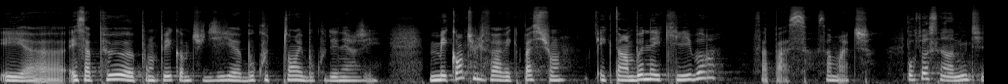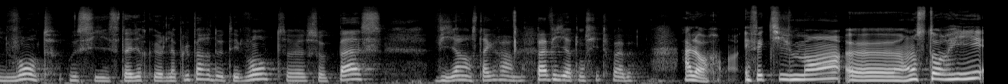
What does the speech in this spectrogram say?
Et, euh, et ça peut euh, pomper, comme tu dis, euh, beaucoup de temps et beaucoup d'énergie. Mais quand tu le fais avec passion et que tu as un bon équilibre, ça passe, ça match. Pour toi, c'est un outil de vente aussi. C'est-à-dire que la plupart de tes ventes se passent via Instagram, pas via ton site web. Alors, effectivement, euh, en story,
